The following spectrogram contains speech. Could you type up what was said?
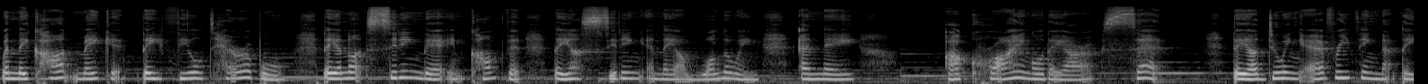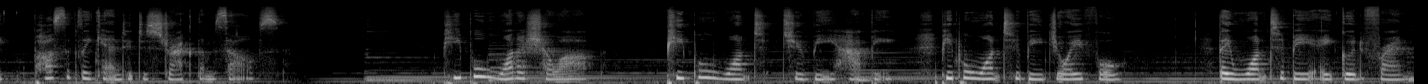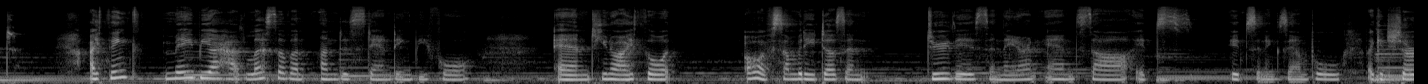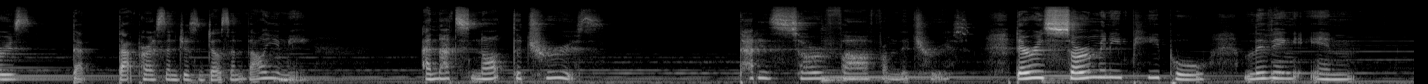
When they can't make it, they feel terrible. They are not sitting there in comfort. They are sitting and they are wallowing and they are crying or they are upset. They are doing everything that they possibly can to distract themselves. People want to show up. People want to be happy. People want to be joyful. They want to be a good friend. I think maybe I had less of an understanding before. And, you know, I thought, oh, if somebody doesn't do this and they don't answer, it's it's an example like it shows that person just doesn't value me. And that's not the truth. That is so far from the truth. There is so many people living in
